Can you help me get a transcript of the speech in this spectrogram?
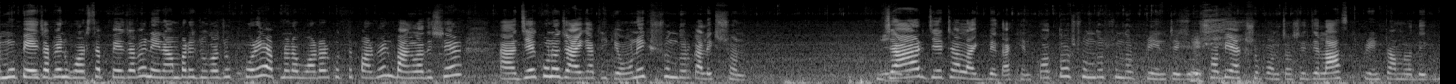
ইমো পেয়ে যাবেন হোয়াটসঅ্যাপ পেয়ে যাবেন। এই নাম্বারে যোগাযোগ করে আপনারা অর্ডার করতে পারবেন বাংলাদেশের যে কোনো জায়গা থেকে। অনেক সুন্দর কালেকশন। যার যেটা লাগবে দেখেন কত সুন্দর সুন্দর প্রিন্ট এগুলো। সবই একশো পঞ্চাশে। যে লাস্ট প্রিন্টটা আমরা দেখব।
